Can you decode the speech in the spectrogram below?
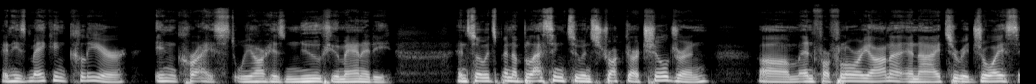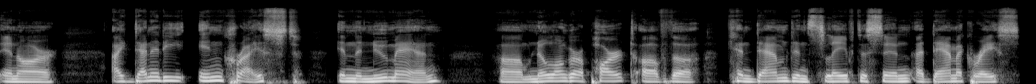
And he's making clear in Christ, we are his new humanity. And so it's been a blessing to instruct our children um, and for Floriana and I to rejoice in our identity in Christ, in the new man, um, no longer a part of the condemned, enslaved to sin Adamic race,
